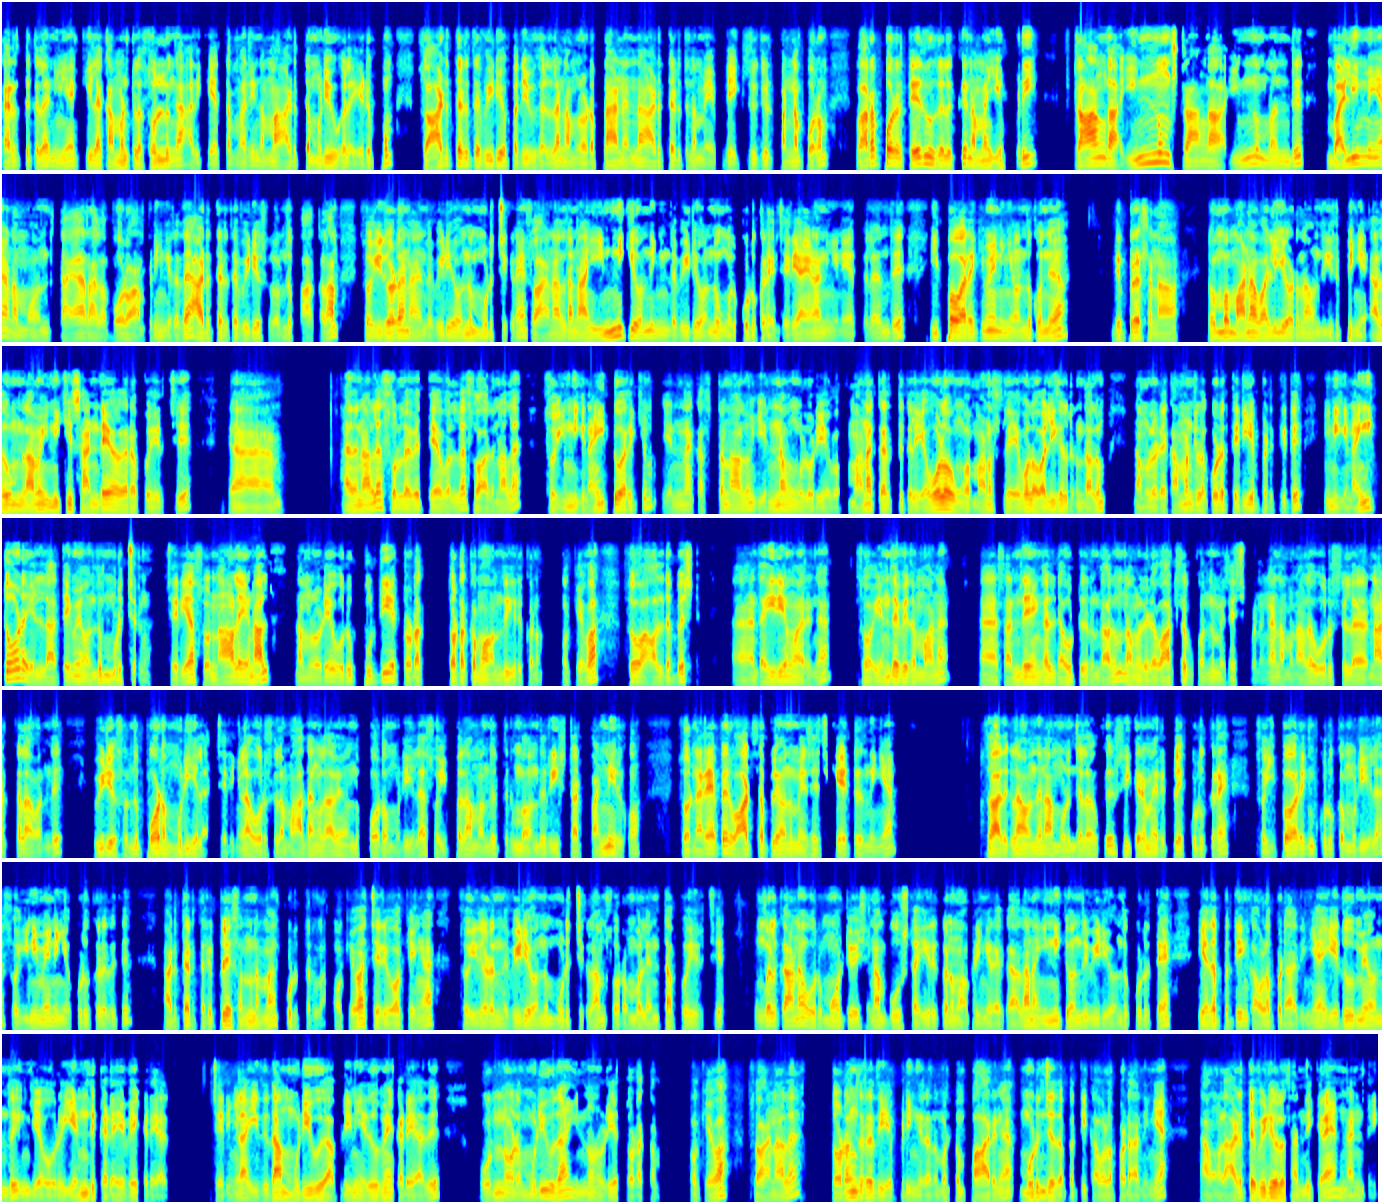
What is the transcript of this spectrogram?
கருத்துக்களை நீங்கள் கீழே கமெண்ட்டில் சொல்லுங்கள் அதுக்கேற்ற மாதிரி நம்ம அடுத்த முடிவுகளை எடுப்போம். ஸோ அடுத்தடுத்த வீடியோ பதிவுகளில் நம்மளோட பிளான் என்ன? அடுத்தடுத்து நம்ம எப்படி எக்ஸிக்யூட் பண்ண போகிறோம் வரப்போகிற தேர்வுகளுக்கு நம்ம எப்படி ஸ்ட்ராங்காக இன்னும் ஸ்ட்ராங்காக இன்னும் வந்து வலிமையாக நம்ம வந்து தயாராக போகிறோம் அப்படிங்கிறத அடுத்தடுத்த வீடியோஸில் வந்து பார்க்கலாம். ஸோ இதோட நான் இந்த வீடியோ வந்து முடிச்சுக்கிறேன். ஸோ அதனால தான் நான் இன்றைக்கி வந்து இந்த வீடியோ வந்து உங்களுக்கு கொடுக்குறேன் சரியா? ஏன்னா நீங்கள் நேரத்துலேருந்து இப்போ வரைக்குமே நீங்கள் வந்து கொஞ்சம் டிப்ரெஷனாக ரொம்ப மன வலியோடு தான் வந்து இருப்பீங்க. அதுவும் இல்லாமல் இன்றைக்கி சண்டே வேறு போயிடுச்சு அதனால் அதனால சொல்லவே தேவையில்ல. ஸோ, அதனால ஸோ இன்னைக்கு நைட்டு வரைக்கும் என்ன கஷ்டனாலும் என்ன உங்களுடைய மன கருத்துக்கள் எவ்வளோ உங்கள் மனசில் எவ்வளோ வலிகள் இருந்தாலும், நம்மளுடைய கமெண்ட்டில் கூட தெரியப்படுத்திட்டு, இன்னைக்கு நைட்டோட எல்லாத்தையுமே வந்து முடிச்சிருங்க சரியா? ஸோ, நாளைய நாள் நம்மளுடைய ஒரு புதிய தொடக் தொடக்கமாக வந்து இருக்கணும். ஓகேவா? So, all the best. தைரியமாக இருங்க. ஸோ, எந்த விதமான சந்தேகங்கள், டவுட் இருந்தாலும் நம்மளுடைய வாட்ஸ்அப்புக்கு வந்து மெசேஜ் பண்ணுங்கள் நம்மனால ஒரு சில நாட்களாக வந்து வீடியோஸ் வந்து போட முடியலை சரிங்களா? ஒரு சில மாதங்களாகவே வந்து போட முடியல. ஸோ, இப்போ தான் வந்து திரும்ப வந்து ரீஸ்டார்ட் பண்ணியிருக்கோம். ஸோ, நிறைய பேர் வாட்ஸ்அப்லேயே வந்து மெசேஜ் கேட்டிருந்தீங்க. ஸோ, அதுக்கெல்லாம் வந்து நான் முடிஞ்ச அளவுக்கு சீக்கிரமே ரிப்ளை கொடுக்குறேன் ஸோ, இப்போ வரைக்கும் கொடுக்க முடியல. ஸோ, இனிமேல் நீங்கள் கொடுக்குறதுக்கு அடுத்தடுத்த ரிப்ளைஸ் வந்து நம்ம கொடுத்துடலாம் ஓகேவா? சரி ஓகேங்க. ஸோ, இதோட இந்த வீடியோ வந்து முடிச்சுக்கலாம். ஸோ, ரொம்ப லென்த்தாக போயிருச்சு. உங்களுக்கான ஒரு மோட்டிவேஷனாக பூஸ்ட்டாக இருக்கணும் அப்படிங்கிறதுக்காக தான் நான் இன்னைக்கு வந்து வீடியோ வந்து கொடுத்தேன் எதை பற்றியும் கவலைப்படாதீங்க. எதுவுமே வந்து இங்கே ஒரு எண்டு கிடையவே கிடையாது. சரிங்களா? இதுதான் முடிவு அப்படின்னு எதுவுமே கிடையாது. உன்னோட முடிவு தான் இன்னொன்னுடைய தொடக்கம். ஓகேவா? ஸோ, அதனால் தொடங்குறது எப்படிங்கிறத மட்டும் பாருங்கள் முடிஞ்சதை பற்றி கவலைப்படாதீங்க. நான் உங்களை அடுத்த வீடியோவில் சந்திக்கிறேன். நன்றி.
